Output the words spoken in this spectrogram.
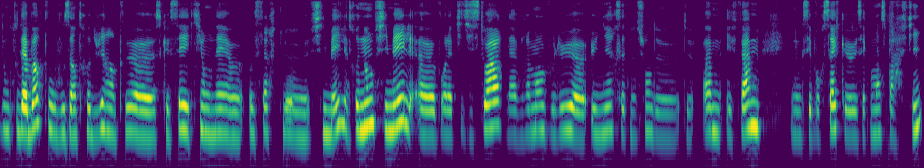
Donc tout d'abord, pour vous introduire un peu euh, ce que c'est et qui on est euh, au cercle Female. Notre nom Female, euh, pour la petite histoire, on a vraiment voulu unir cette notion de, de, homme et femme. Donc c'est pour ça que ça commence par fille.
